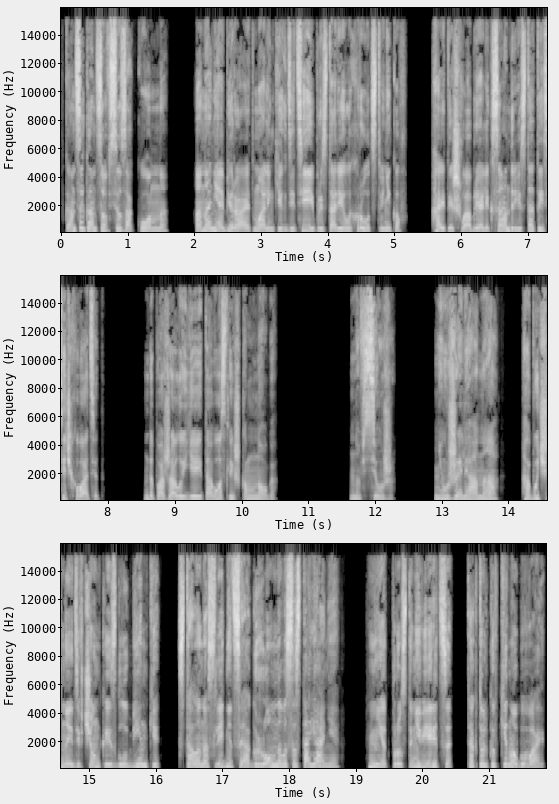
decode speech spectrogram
В конце концов, все законно. Она не обирает маленьких детей и престарелых родственников. А этой швабре Александре и ста тысяч хватит. Да, пожалуй, ей и того слишком много. Но все же, неужели она, обычная девчонка из глубинки, стала наследницей огромного состояния? Нет, просто не верится, так только в кино бывает.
